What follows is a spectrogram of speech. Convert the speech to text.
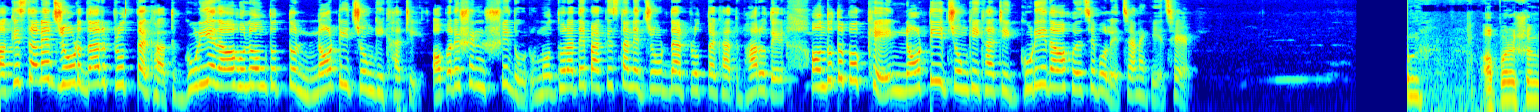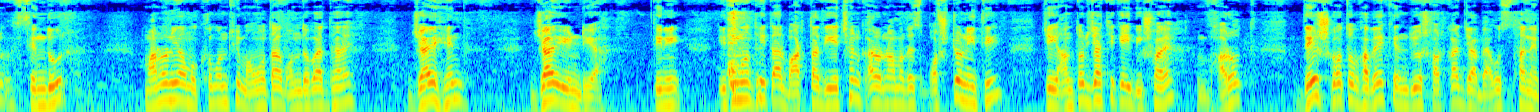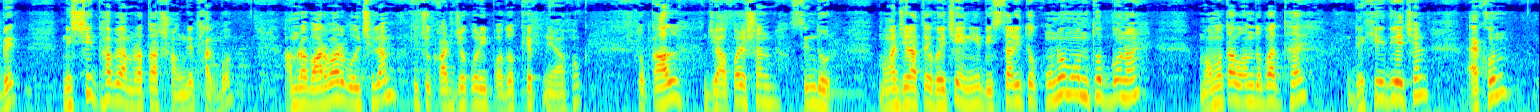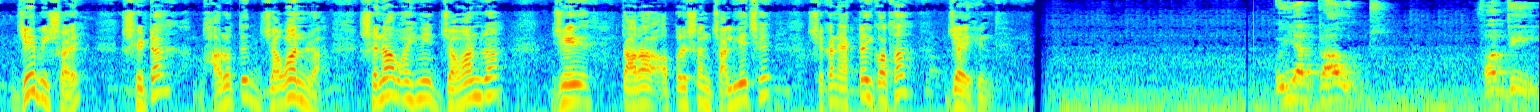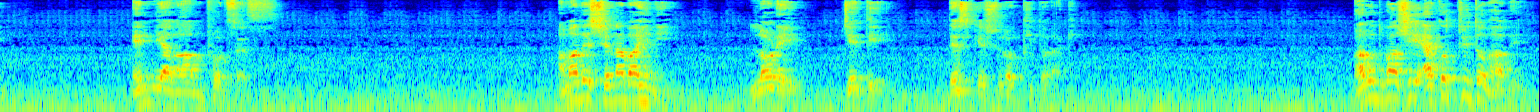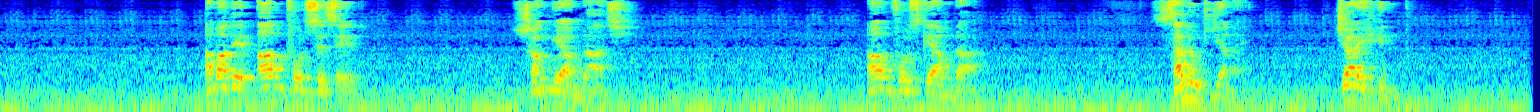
পাকিস্তানের জোরদার প্রত্যাঘাত গুড়িয়ে দেওয়া হলো অন্তত নটি জঙ্গি ঘাঁটি। অপারেশন সিঁদুর, মধ্যরাতে পাকিস্তানের জোরদার প্রত্যাঘাত ভারতের অন্ততপক্ষে নটি জঙ্গি ঘাঁটি গুড়িয়ে দেওয়া হয়েছে বলে জানা গিয়েছে। অপারেশন সিন্দুর মাননীয় মুখ্যমন্ত্রী মমতা বন্দ্যোপাধ্যায়, জয় হিন্দ, জয় ইন্ডিয়া। তিনি ইতিমধ্যেই তার বার্তা দিয়েছেন, কারণ আমাদের স্পষ্ট নীতি যে আন্তর্জাতিক এই বিষয়ে ভারত দেশগতভাবে কেন্দ্রীয় সরকার যা ব্যবস্থা নেবে, নিশ্চিতভাবে আমরা তার সঙ্গে থাকব। আমরা বারবার বলছিলাম, কিছু কার্যকরী পদক্ষেপ নেওয়া হোক। তো কাল যে অপারেশন সিন্দুর মাঝরাতে হয়েছে, এ নিয়ে বিস্তারিত কোনো মন্তব্য নয়। মমতা বন্দ্যোপাধ্যায় দেখিয়ে দিয়েছেন, এখন যে বিষয়ে, সেটা ভারতের জওয়ানরা, সেনাবাহিনীর জওয়ানরা যে তারা অপারেশন চালিয়েছে, সেখানে একটাই কথা, জয় Hind. We are proud for the Indian Armed Forces. আমাদের সেনাবাহিনী লড়ে, যেতে দেশকে সুরক্ষিত রাখে ভারতবাসী একত্রিতভাবে আমাদের আর্ম ফোর্সেসের সঙ্গে আমরা আছি আর্ম ফোর্সকে আমরা স্যালুট জানাই জয় হিন্দ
